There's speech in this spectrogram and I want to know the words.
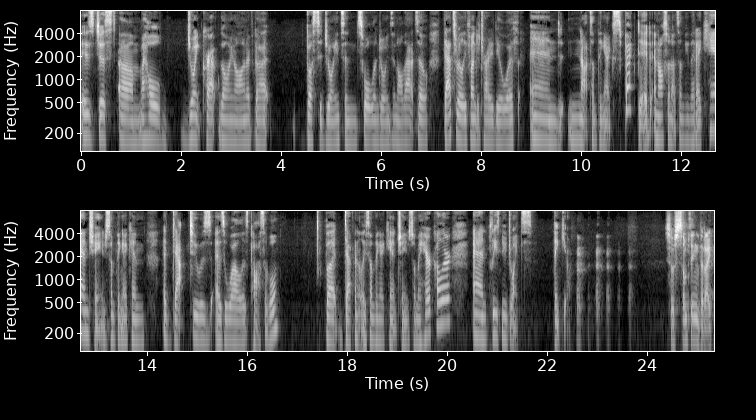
Is just um, my whole joint crap going on. I've got busted joints and swollen joints and all that. So that's really fun to try to deal with and not something I expected and also not something that I can change, something I can adapt to as as well as possible. But definitely something I can't change. So my hair color and please new joints. Thank you. So something that I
